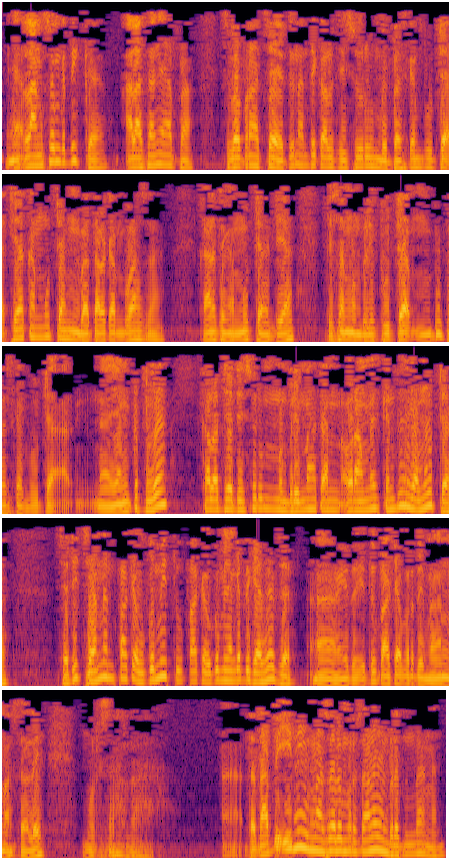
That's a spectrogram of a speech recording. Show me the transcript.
ya, langsung ketiga. Alasannya apa? Sebab raja itu nanti kalau disuruh membebaskan budak, dia akan mudah membatalkan puasa. Karena dengan mudah dia bisa membeli budak, membebaskan budak. Nah yang kedua, kalau dia disuruh memberi makan orang miskin itu nggak mudah. Jadi jangan pakai hukum itu, pakai hukum yang ketiga saja. Nah, itu itu pakai pertimbangan masalah mursalah. Nah, tetapi ini masalah mursalah yang bertentangan.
